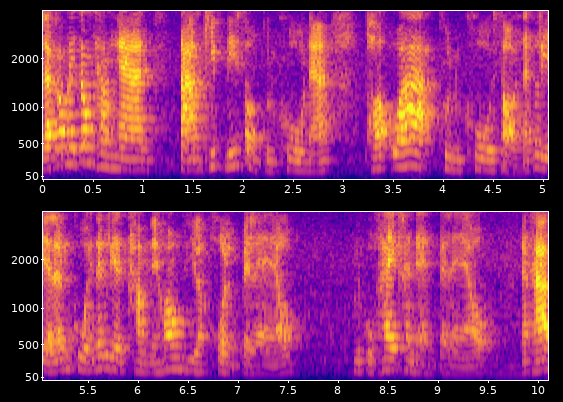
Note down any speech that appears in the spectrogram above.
แล้วก็ไม่ต้องทำงานตามคลิปนี้ส่งคุณครูนะ เพราะว่าคุณครูสอนนักเรียนแล้วคุณครูให้นักเรียนทำในห้องทีละคนไปแล้ว คุณครูให้คะแนนไปแล้วนะครับ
